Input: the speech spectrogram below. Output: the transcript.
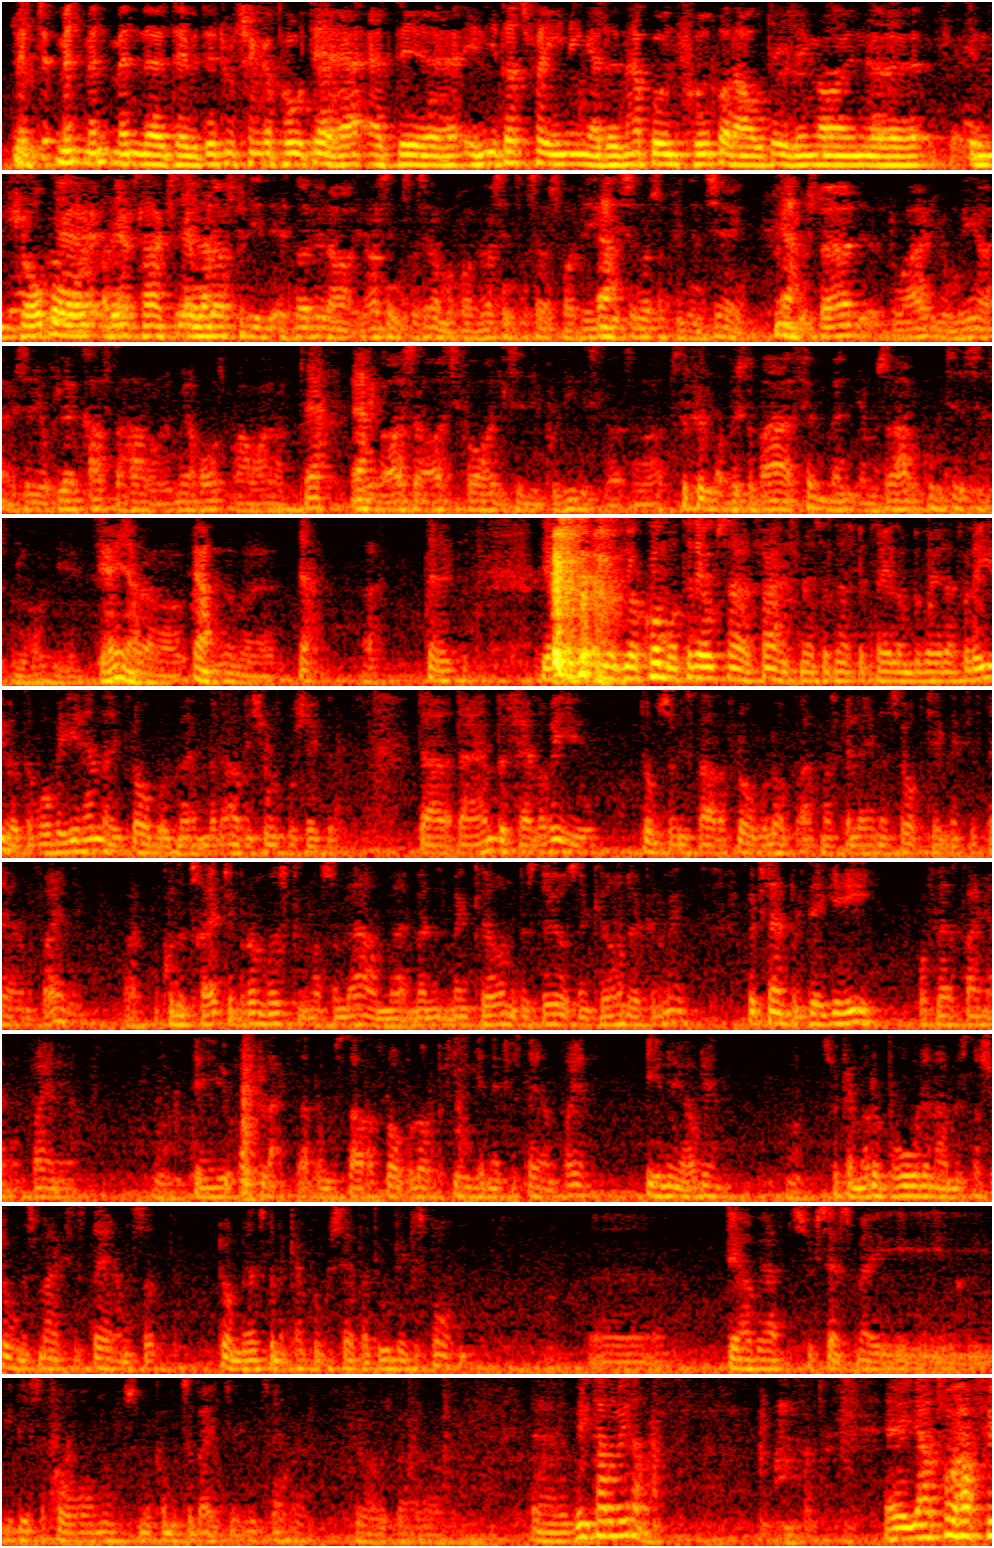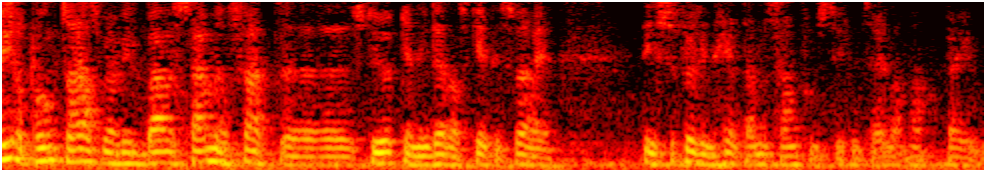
Men, men, men, men øh, David, det du tænker på, det er, at det er en idrætsforening, at den har både en fodboldafdeling og en, øh, en floorball og den slags, Ja, men det eller? er også fordi, at noget af det, der jeg også interesserer mig for, vi også interesserer os for, det er Ja. ja. sådan noget som finansiering. Ja. Jo større du er, jo mere, altså jo flere kræfter har du, jo mere horsepower har du. Ja, Ja. Det også, også i forhold til det politiske og sådan noget. selvfølgelig. Og hvis du bare er fem mand, jamen så har du kun tid til at spille hockey. Ja, ja. Så er der Ja. ja. med, Det er rigtigt. Jeg, jeg kommer til det også her erfaringsmæssigt, når jeg skal tale om dig for livet, og hvor vi handler i Floorball med, med det her visionsprojektet. Der, der anbefaler vi jo, dem som vi starter Floorball op, at man skal læne sig op til en eksisterende forening. Ja. Og kunne trække på de muskler, som der er med, med, med en kørende bestyrelse, en kørende økonomi. For eksempel DGI på flere strenge foreninger. Det er jo oplagt, at de starter Floorball op i en eksisterende forening, i en ny afdeling. Så kan man då bruge den administration, som er eksisterende, så de menneskerne kan fokusere på at udvikle sporten. Det har vi haft succes med i, i, i disse forår nu, som vi kommer tilbage til lidt senere. Øh, vi tager det videre. Øh, Jeg tror, jeg har fire punkter her, som jeg vil bare sammenfatte øh, styrken i det, der er sket i Sverige. Det er selvfølgelig en helt anden samfundsstil, vi taler om her bagud.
